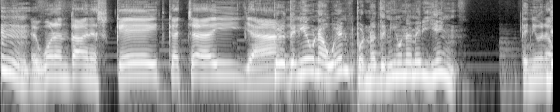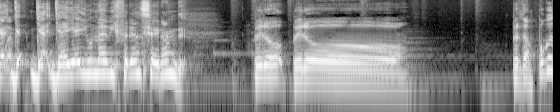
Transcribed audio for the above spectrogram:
Mm. El one andaba en skate, ¿cachai? Ya. Pero tenía una Gwen, pues no tenía una Mary Jane. tenía una Ya, ya, ya, ya ahí hay una diferencia grande. Pero, pero. Pero tampoco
